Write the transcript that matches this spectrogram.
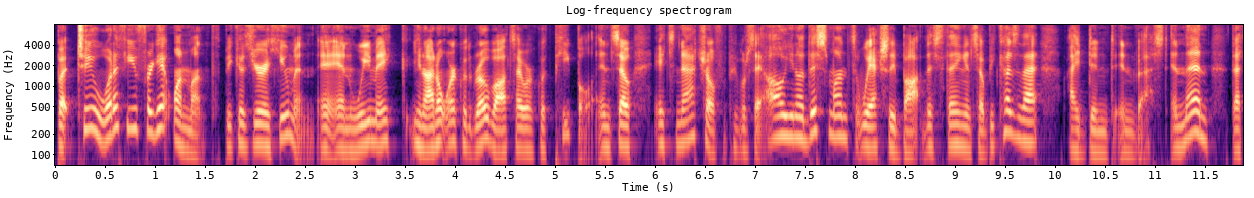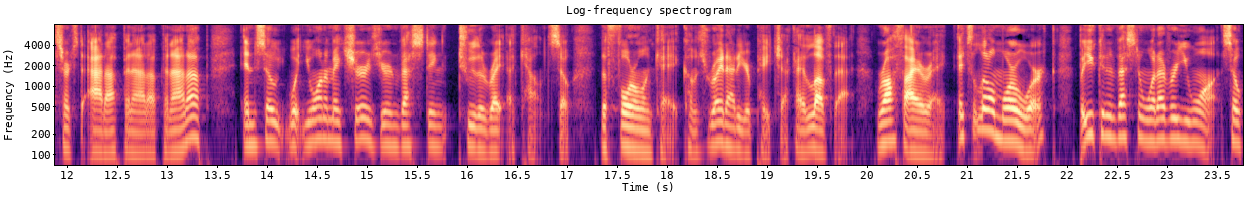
But two, what if you forget one month because you're a human and we make, you know, I don't work with robots, I work with people. And so it's natural for people to say, oh, you know, this month we actually bought this thing. And so because of that, I didn't invest. And then that starts to add up and add up and add up. And so what you want to make sure is you're investing to the right account. So the 401k, it comes right out of your paycheck. I love that. Roth IRA, it's a little more work, but you can invest in whatever you want. So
